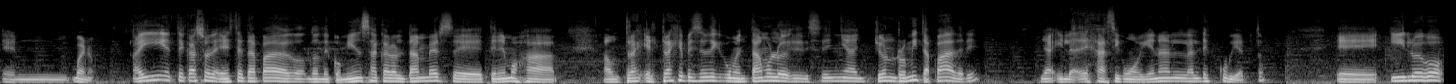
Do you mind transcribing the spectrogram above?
en- bueno, ahí en este caso, en esta etapa do- donde comienza Carol Danvers, eh, tenemos a, a un traje, el traje precisamente que comentamos lo diseña John Romita, padre, ¿ya? y la deja así como bien al, al descubierto. Eh, y luego,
